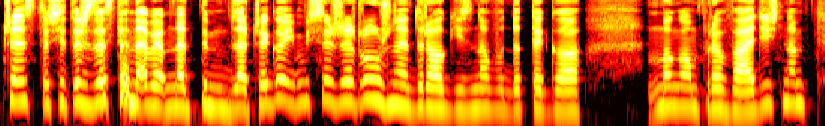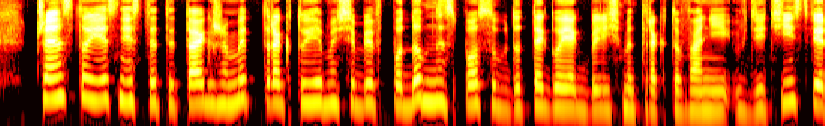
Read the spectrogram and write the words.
Często się też zastanawiam nad tym, dlaczego i myślę, że różne drogi znowu do tego mogą prowadzić. No, często jest niestety tak, że my traktujemy siebie w podobny sposób do tego, jak byliśmy traktowani w dzieciństwie.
